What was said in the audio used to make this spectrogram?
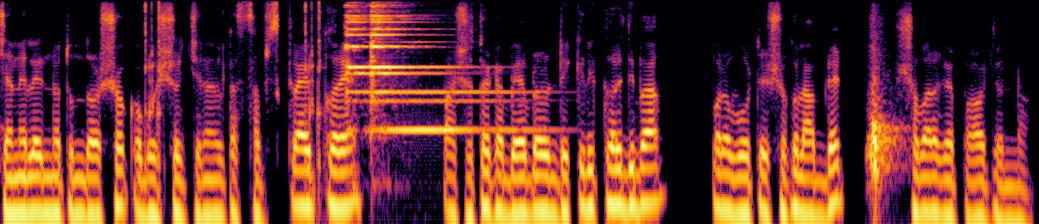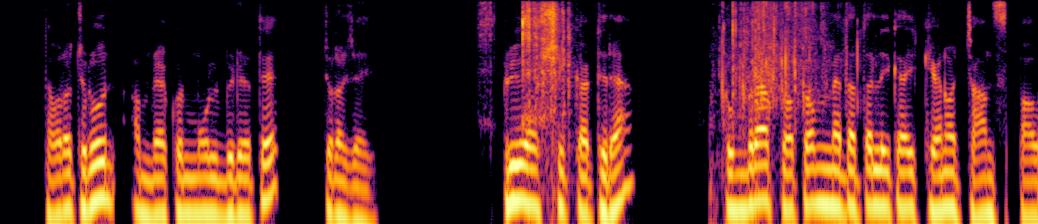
চ্যানেলের নতুন দর্শক, অবশ্যই চ্যানেলটা সাবস্ক্রাইব করে পাশে থাকা বেল ক্লিক করে দিবা। পরবর্তী সকল আপডেট সবার আগে পাওয়ার জন্য। তাহলে চলুন আমরা এখন মূল ভিডিওতে চলে যাই। প্রিয় শিক্ষার্থীরা, তোমরা প্রথম মেধা তালিকায় কেন চান্স পাও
